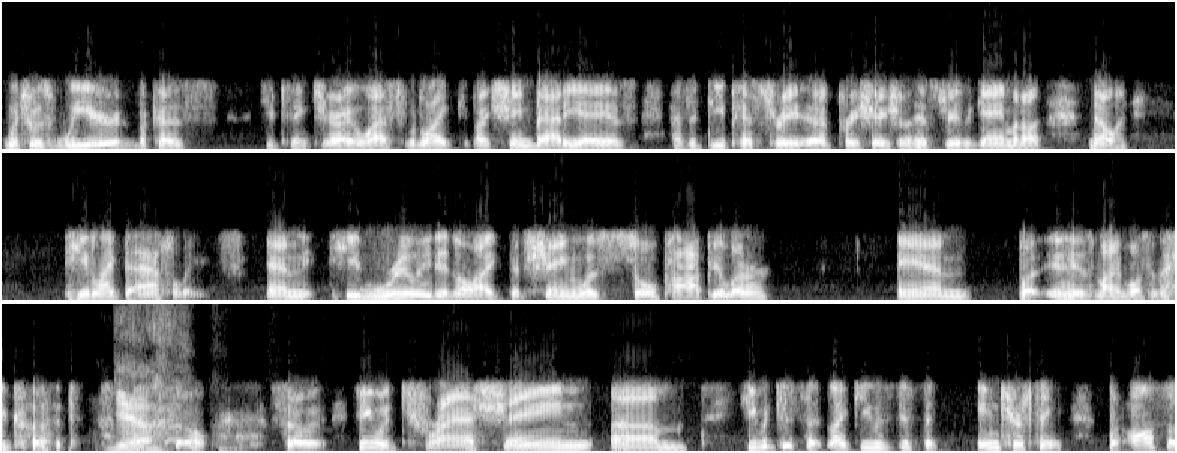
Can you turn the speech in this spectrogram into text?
which was weird because you'd think Jerry West would like like Shane Battier is, has a deep history appreciation of the history of the game and all. No, he liked athletes, and he really didn't like that Shane was so popular, and but in his mind wasn't that good. Yeah. so so he would trash Shane. Um, he would just like he was just an interesting, but also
